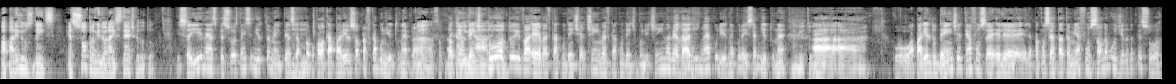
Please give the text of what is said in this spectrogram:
O aparelho nos dentes é só para melhorar a estética, doutor? Isso aí, né, as pessoas têm esse mito também. Pensa que é pra colocar aparelho só para ficar bonito, né? Pra, Uhum. só pra Ah, tenho o dente alinhado e torto e, vai, é, vai ficar com o dente retinho, vai ficar com o dente bonitinho. E, na verdade, não é por isso, não é por. Isso é mito, né? É mito, né? A, a- o, aparelho do dente, ele tem a função, ele é, ele é para consertar também a função da mordida da pessoa.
